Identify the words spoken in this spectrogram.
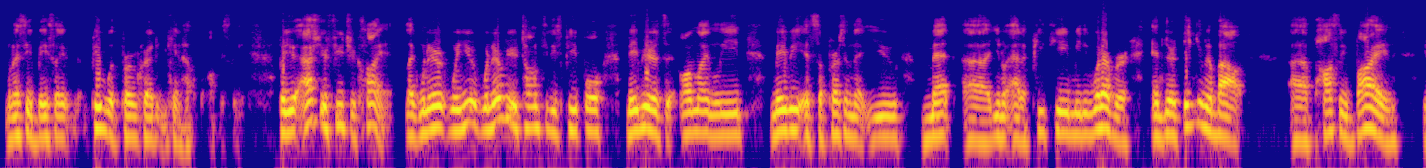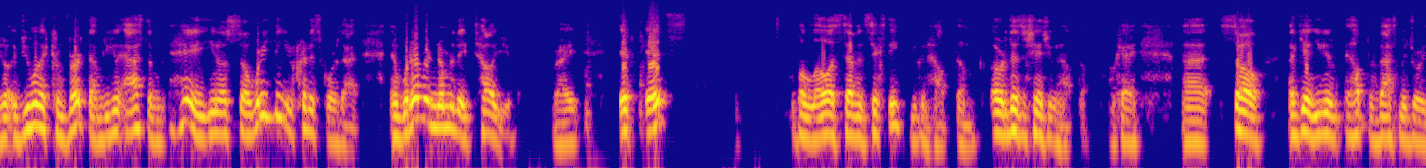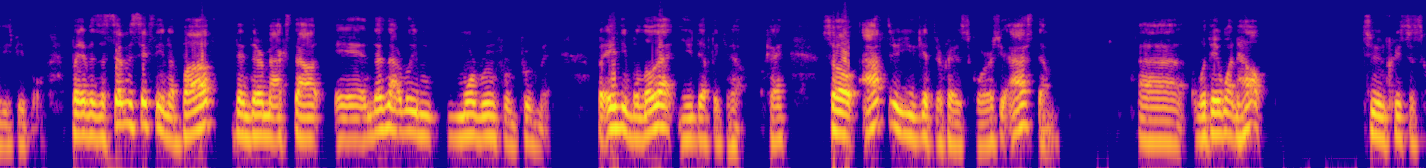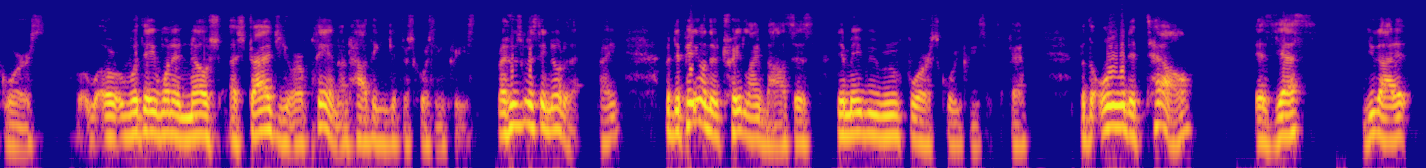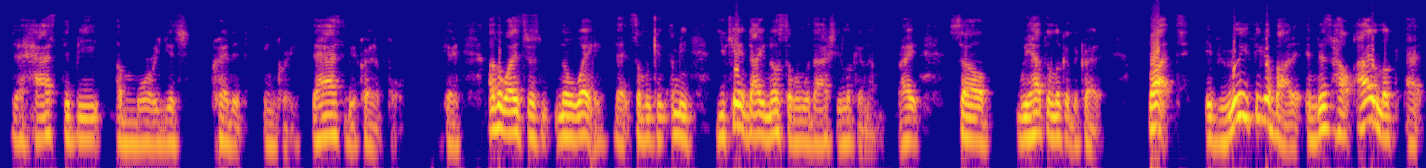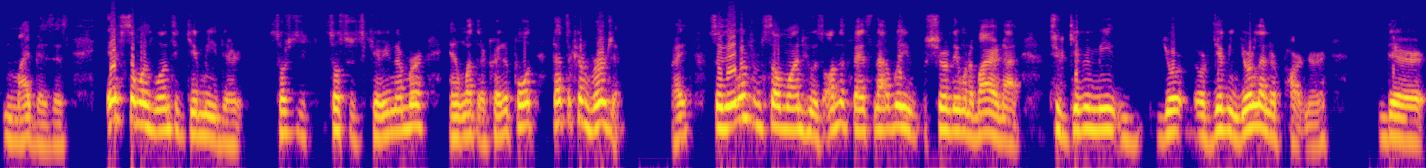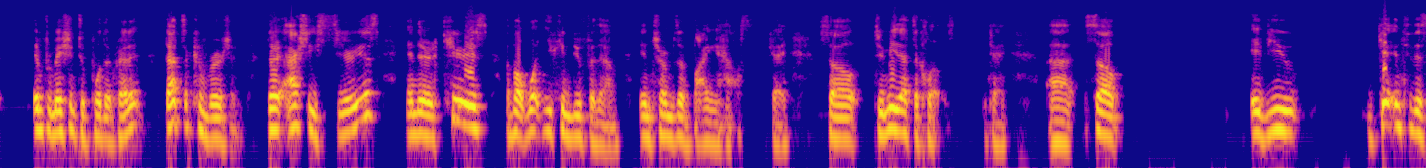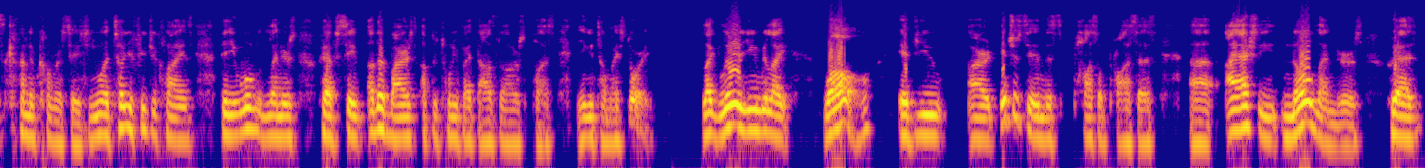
When I say basically people with pro credit, you can't help, obviously. But you ask your future client, like whenever when you whenever you're talking to these people, maybe it's an online lead, maybe it's a person that you met, uh, you know, at a PTA meeting, whatever, and they're thinking about uh, possibly buying, you know, if you want to convert them, you can ask them, hey, you know, so what do you think your credit score is at? And whatever number they tell you, right? If it's below a 760, you can help them, or there's a chance you can help them. Okay. Uh, so again, you can help the vast majority of these people. But if it's a 760 and above, then they're maxed out and there's not really more room for improvement. But anything below that, you definitely can help. Okay. So after you get their credit scores, you ask them, uh, would they want help to increase the scores? Or would they want to know a strategy or a plan on how they can get their scores increased? Right? Who's going to say no to that? Right? But depending on their trade line balances, there may be room for score increases. Okay. But the only way to tell is yes, you got it there has to be a mortgage credit inquiry. There has to be a credit pull. Okay. Otherwise, there's no way that someone can. I mean, you can't diagnose someone without actually looking at them, right? So we have to look at the credit. But if you really think about it, and this is how I look at my business, if someone's willing to give me their social social security number and want their credit pulled, that's a conversion, right? So they went from someone who is on the fence, not really sure if they want to buy or not, to giving me your or giving your lender partner their information to pull their credit, that's a conversion. They're actually serious and they're curious about what you can do for them in terms of buying a house. Okay. So to me, that's a close. Okay. Uh, so if you get into this kind of conversation, you want to tell your future clients that you work with lenders who have saved other buyers up to $25,000 plus, and you can tell my story. Like literally, you can be like, well, if you are interested in this possible process, uh, I actually know lenders who has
